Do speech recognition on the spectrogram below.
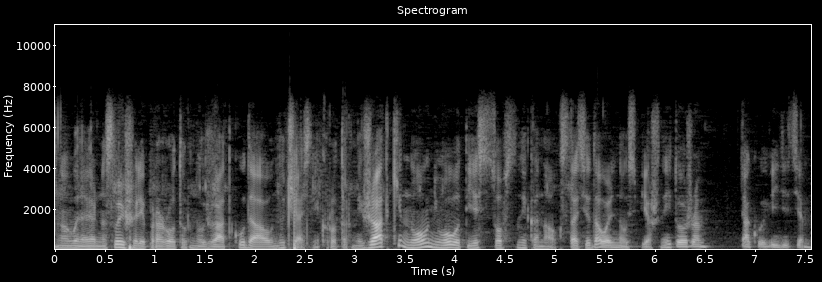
Ну, вы, наверное, слышали про роторную жатку. Да, он участник роторной жатки, но у него вот есть собственный канал. Кстати, довольно успешный тоже, как вы видите.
